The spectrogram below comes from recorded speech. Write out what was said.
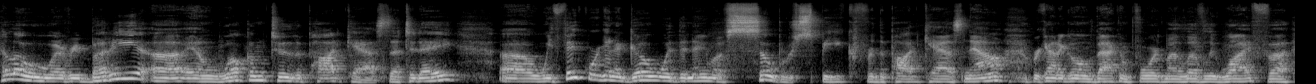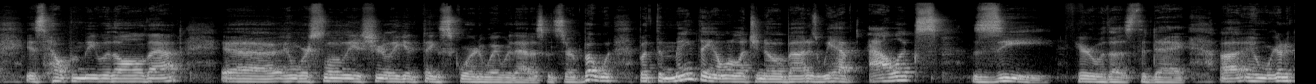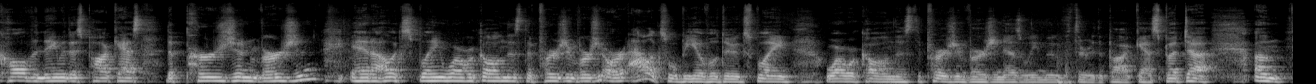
Hello, everybody, uh, and welcome to the podcast. Uh, today, uh, we think we're going to go with the name of Sober Speak for the podcast now. We're kind of going back and forth. My lovely wife uh, is helping me with all that. Uh, and we're slowly and surely getting things squared away where that is concerned. But, but the main thing I want to let you know about is we have Alex Z here with us today. Uh, and we're going to call the name of this podcast the Persian version. And I'll explain why we're calling this the Persian version, or Alex will be able to explain why we're calling this the Persian version as we move through the podcast. But uh, um,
